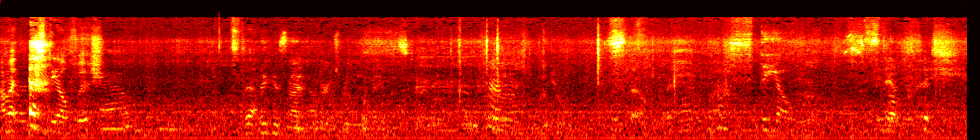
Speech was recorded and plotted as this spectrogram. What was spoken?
I'm an SDL fish. What's I think his 900 is really famous too. Still. Still. Still fish.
